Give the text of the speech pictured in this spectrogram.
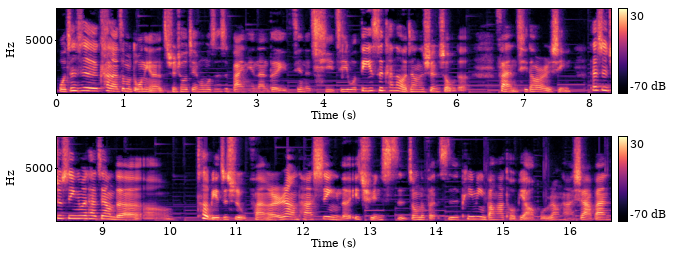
我真是看了这么多年的选秀节目，真是百年难得一见的奇迹。我第一次看到有这样的选手的反其道而行，但是就是因为他这样的呃特别之处，反而让他吸引了一群死忠的粉丝，拼命帮他投票，不让他下班。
